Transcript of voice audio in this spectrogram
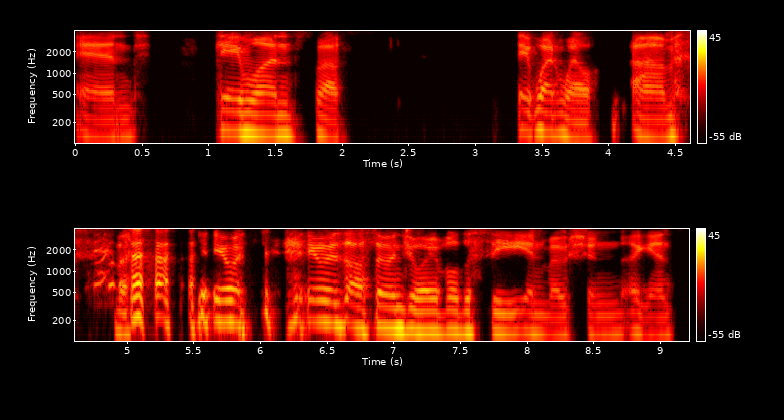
and game one. Well, it went well. Um, it was it was also enjoyable to see in motion against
